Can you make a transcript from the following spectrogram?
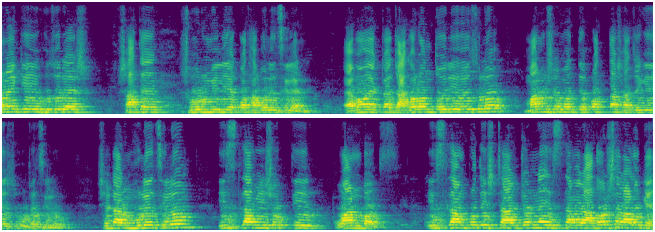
অনেকেই হুজুরের সাথে সুর মিলিয়ে কথা বলেছিলেন এবং একটা জাগরণ তৈরি হয়েছিল, মানুষের মধ্যে প্রত্যাশা জেগে উঠেছিল। সেটার মূলে ছিল ইসলামী শক্তির ওয়ান বক্স ইসলাম প্রতিষ্ঠার জন্য ইসলামের আদর্শের আলোকে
